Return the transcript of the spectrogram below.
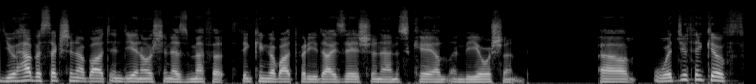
you have a section about Indian Ocean as method, thinking about periodization and scale in the ocean. Uh, what do you think of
